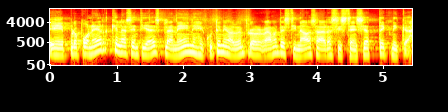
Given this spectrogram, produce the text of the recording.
Eh, proponer que las entidades planeen, ejecuten y evalúen programas destinados a dar asistencia técnica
